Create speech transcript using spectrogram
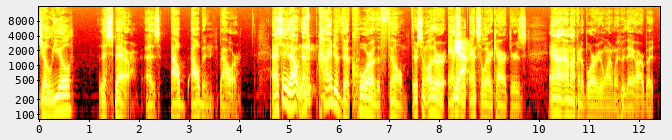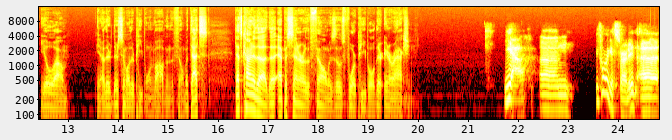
Jalil Lespert as Al, Alban Bauer. And I say that that's kind of the core of the film. There's some other ancil- Yeah. ancillary characters, and I, I'm not going to bore everyone with who they are, but you'll, um, you know, there, there's some other people involved in the film. But that's that's kind of the the epicenter of the film is those four people, their interaction. Yeah. Um, before we get started, uh,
